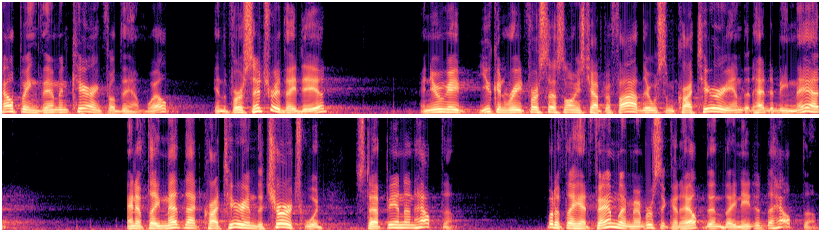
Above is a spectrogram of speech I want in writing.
helping them and caring for them. Well, in the first century they did. And you, read, you can read 1 Thessalonians chapter 5, there was some criterion that had to be met and if they met that criterion, the church would step in and help them. But if they had family members that could help, then they needed to help them.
